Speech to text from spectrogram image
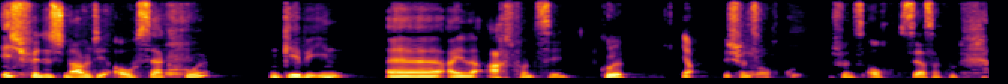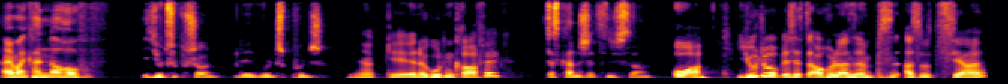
Ich finde Schnabeltier auch sehr cool und gebe ihm äh, eine 8 von 10. Cool. Ja, ich finde es auch cool. Ich finde es auch sehr, sehr cool. Aber man kann auch auf YouTube schauen, den Wunschpunsch. Ja, okay. In einer guten Grafik? Das kann ich jetzt nicht sagen. Oh, YouTube ist jetzt auch langsam ein bisschen asozial.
